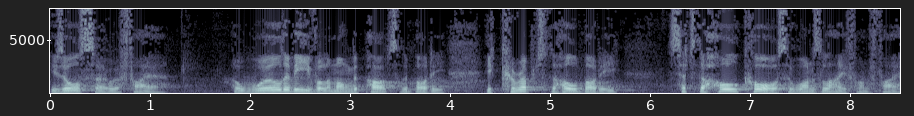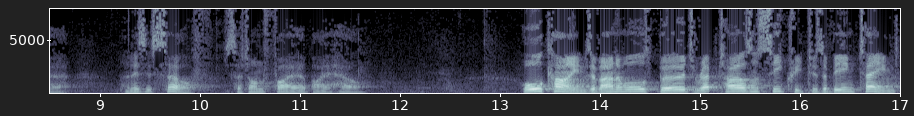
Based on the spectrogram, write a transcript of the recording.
is also a fire, a world of evil among the parts of the body. It corrupts the whole body, sets the whole course of one's life on fire, and is itself set on fire by hell. All kinds of animals, birds, reptiles, and sea creatures are being tamed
